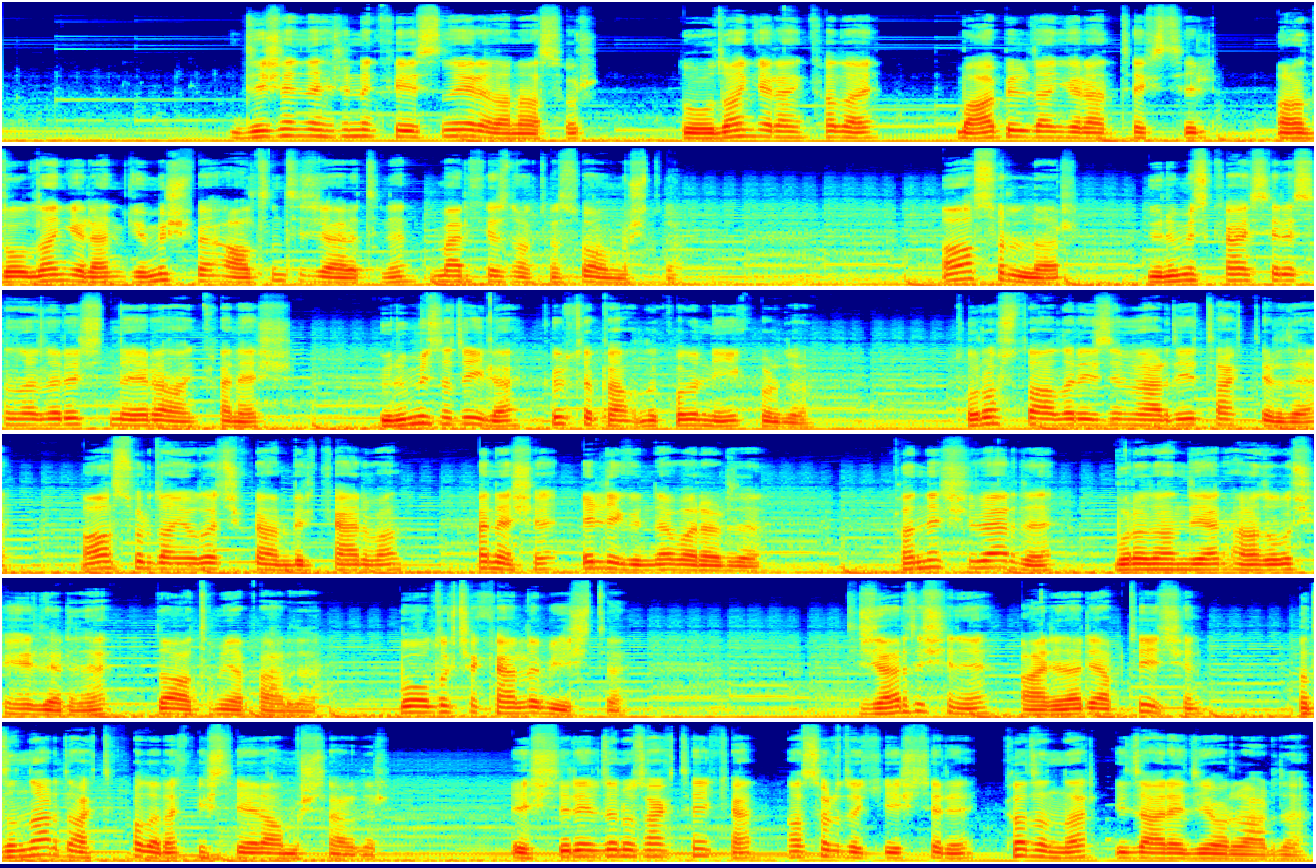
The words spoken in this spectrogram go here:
Dicle Nehri'nin kıyısında yer alan Asur, doğudan gelen kalay, Babil'den gelen tekstil, Anadolu'dan gelen gümüş ve altın ticaretinin merkez noktası olmuştu. Asurlular, günümüz Kayseri sınırları içinde yer alan Kaneş, günümüz adıyla Kültepe adlı koloniyi kurdu. Toros dağları izin verdiği takdirde Asur'dan yola çıkan bir kervan Kaneş'e 50 günde varırdı. Kaneşliler de buradan diğer Anadolu şehirlerine dağıtım yapardı. Bu oldukça karlı bir işti. Ticaret işini aileler yaptığı için kadınlar da aktif olarak işte yer almışlardır. Eşleri evden uzaktayken Asur'daki işleri kadınlar idare ediyorlardı.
